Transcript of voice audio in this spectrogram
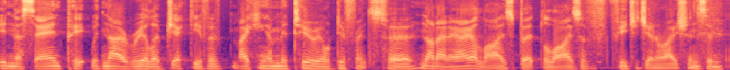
in the sandpit with no real objective of making a material difference for not only our lives but the lives of future generations. And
